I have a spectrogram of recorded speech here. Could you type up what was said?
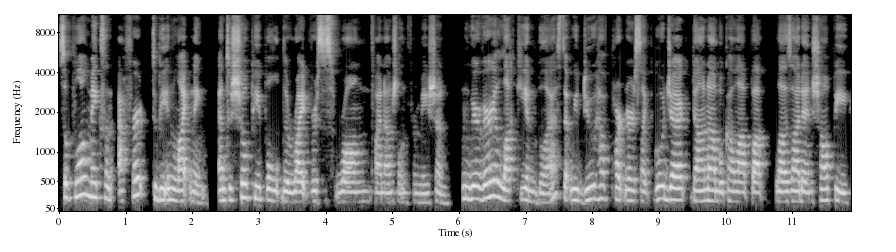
So Pluang makes an effort to be enlightening and to show people the right versus wrong financial information. And we're very lucky and blessed that we do have partners like Gojek, Dana, Bukalapak, Lazada, and Shopee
